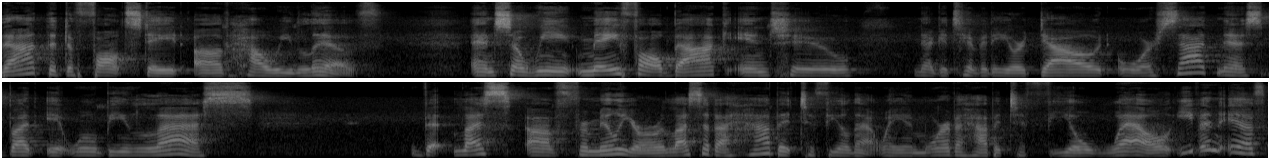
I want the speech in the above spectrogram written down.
that the default state of how we live. And so we may fall back into negativity or doubt or sadness, but it will be less less uh, familiar or less of a habit to feel that way and more of a habit to feel well, even if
